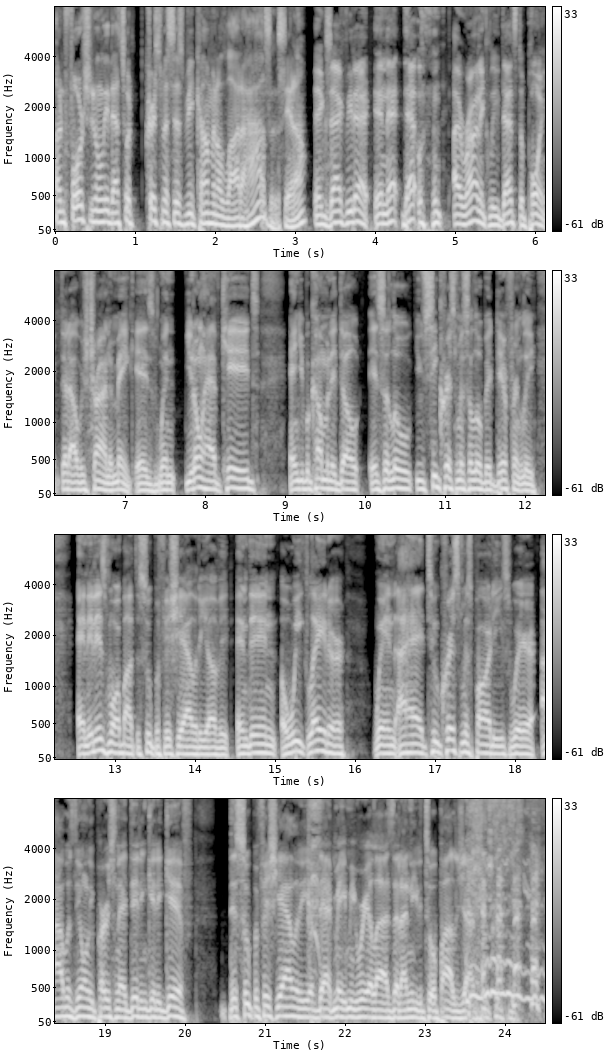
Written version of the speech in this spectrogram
unfortunately, that's what Christmas has become in a lot of houses, you know? exactly that. And that that ironically, that's the point that I was trying to make is when you don't have kids and you become an adult, it's a little you see Christmas a little bit differently. And it is more about the superficiality of it. And then a week later, when I had two Christmas parties where I was the only person that didn't get a gift, the superficiality of that made me realize that I needed to apologize to the Christmas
